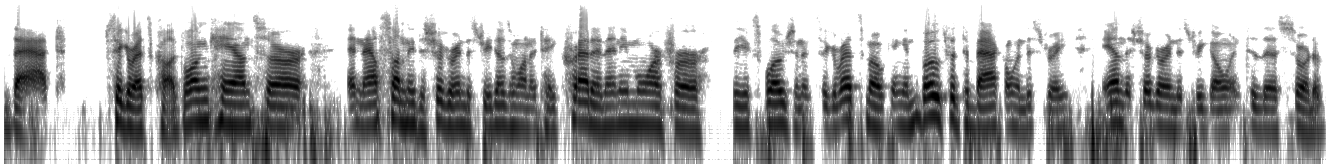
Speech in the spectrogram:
that cigarettes cause lung cancer. And now suddenly the sugar industry doesn't want to take credit anymore for the explosion in cigarette smoking, and both the tobacco industry and the sugar industry go into this sort of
